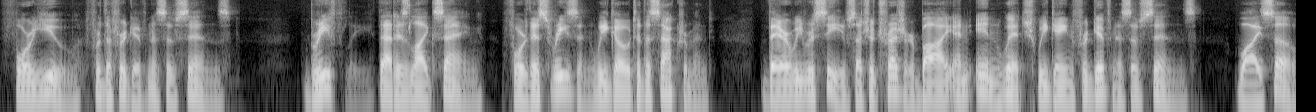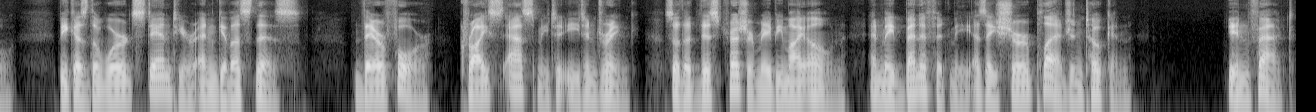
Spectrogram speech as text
for you for the forgiveness of sins. Briefly, that is like saying, For this reason we go to the sacrament. There we receive such a treasure by and in which we gain forgiveness of sins. Why so? Because the words stand here and give us this. Therefore, Christ asked me to eat and drink, so that this treasure may be my own, and may benefit me as a sure pledge and token. In fact,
